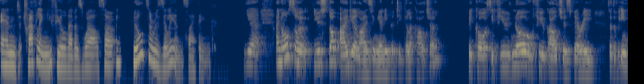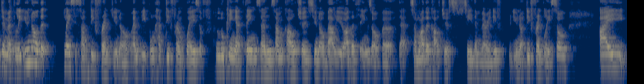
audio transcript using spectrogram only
And traveling, you feel that as well. So it builds a resilience, I think. Yeah, and also you stop idealizing any particular culture because if you know few cultures very sort of intimately, you know that places are different, you know, and people have different ways of looking at things, and some cultures, you know, value other things over that. Some other cultures see them very, diff- you know, differently. So I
